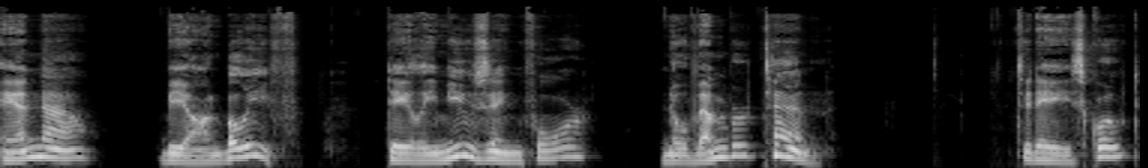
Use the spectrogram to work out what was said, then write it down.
And now, Beyond Belief, Daily Musing for November 10. Today's quote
